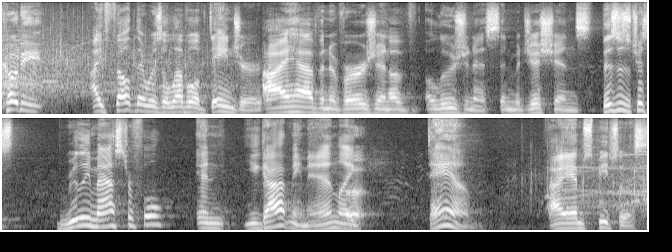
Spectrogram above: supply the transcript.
Cody, I felt there was a level of danger. I have an aversion of illusionists and magicians. This is just really masterful, and you got me, man. Like, Uh. damn. I am speechless.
